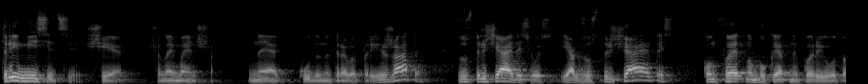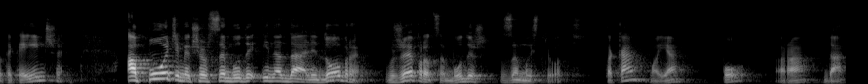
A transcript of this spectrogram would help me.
три місяці ще, щонайменше, нікуди не треба приїжджати. Зустрічаєтесь, ось як зустрічаєтесь, конфетно-букетний період та таке інше. А потім, якщо все буде і надалі добре, вже про це будеш замислюватись. Така моя порада.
